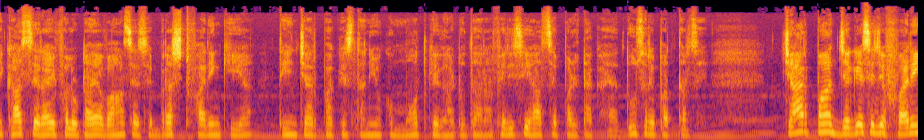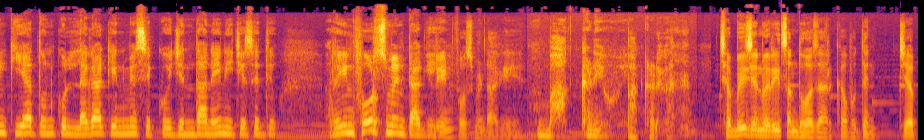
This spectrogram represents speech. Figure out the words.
एक हाथ से राइफल उठाया वहाँ से ऐसे ब्रस्ट फायरिंग किया। तीन चार पाकिस्तानियों को मौत के घाट उतारा फिर इसी हाथ से पलटा खाया दूसरे पत्थर से। चार पाँच जगह से जब फायरिंग किया तो उनको लगा कि इनमें से कोई ज़िंदा नहीं नीचे से रिइंफोर्समेंट आ गई। Reinforcement आ गई है। भाग खड़े हुए। भाग खड़े हुए। छब्बीस जनवरी सन 2000 का वो दिन जब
